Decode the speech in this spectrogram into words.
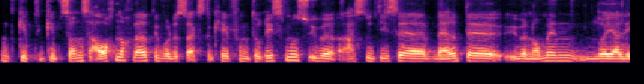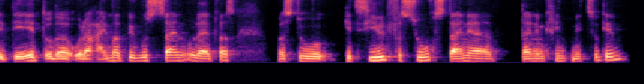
Und gibt es sonst auch noch Werte, wo du sagst, okay, vom Tourismus über, hast du diese Werte übernommen, Loyalität oder, oder Heimatbewusstsein oder etwas, was du gezielt versuchst, deine, deinem Kind mitzugeben?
